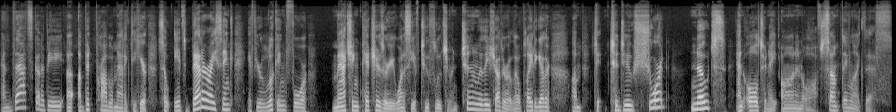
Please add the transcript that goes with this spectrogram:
and that's going to be a, a, bit problematic to hear. So it's better, I think, if you're looking for matching pitches or you want to see if two flutes are in tune with each other or they'll play together, um, to, to do short notes and alternate on and off, something like this.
